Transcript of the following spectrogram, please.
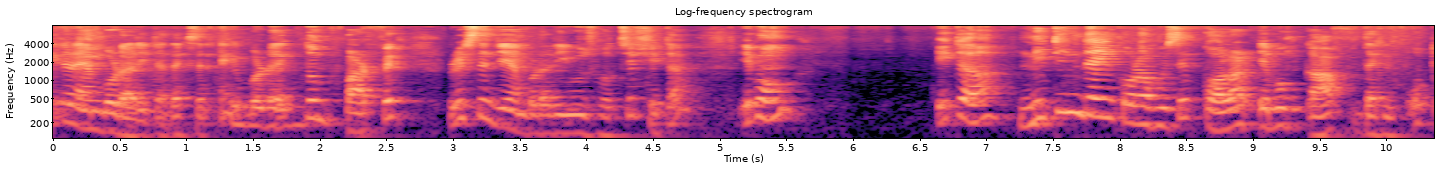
এটার এম্ব্রয়ডারিটা দেখছেন এম্ব্রয়ডারি একদম পারফেক্ট রিসেন্ট যে এম্ব্রয়ডারি ইউজ হচ্ছে সেটা, এবং এটা নিটিং ডাইং করা হয়েছে কলার এবং কাফ দেখেন কত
